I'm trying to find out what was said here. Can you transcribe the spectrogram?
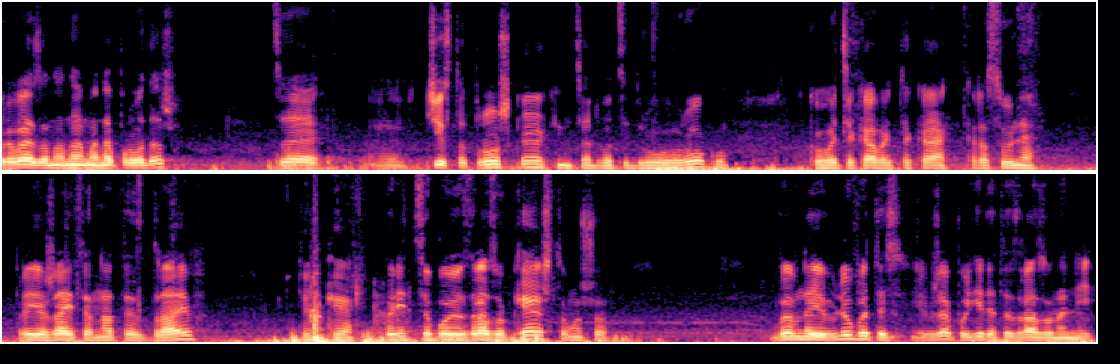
привезена нами на продаж. Це чиста прошка кінця 22-го року. Кого цікавить така красуня, приїжджайте на тест-драйв. Тільки беріть з собою зразу кеш, тому що ви в неї влюбитесь і вже поїдете зразу на ній.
